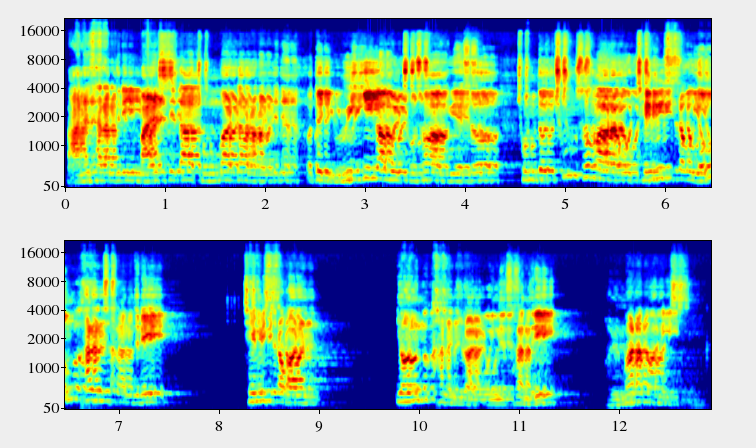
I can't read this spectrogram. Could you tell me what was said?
많은 사람들이 말세다 종말다라고 할 때는 어떤 위기감을 조성하기 위해서 좀 더 충성하라고 재미있으라고 연극하는 사람들이 재미있으라고 하는 연극하는 줄 알고 있는 사람들이 얼마나 많이 있습니까?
